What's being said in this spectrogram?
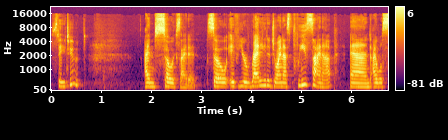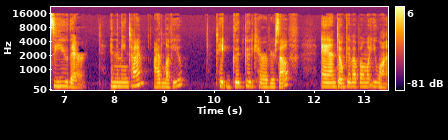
Stay tuned. I'm so excited. So if you're ready to join us, please sign up and I will see you there. In the meantime, I love you. Take good, good care of yourself and don't give up on what you want.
